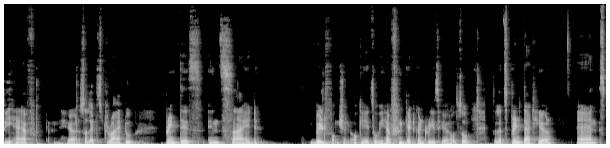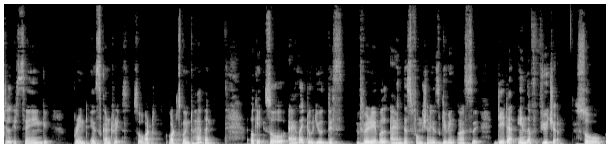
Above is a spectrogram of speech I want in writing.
We have here. So let's try to print this inside build function. Okay so we have get countries here also. So let's print that here. And still it's saying print is countries. So what what's going to happen? Okay so as i told you this variable and this function is giving us data in the future. So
